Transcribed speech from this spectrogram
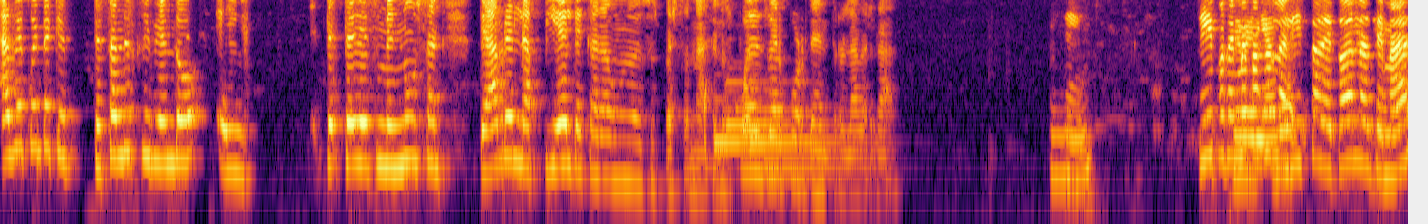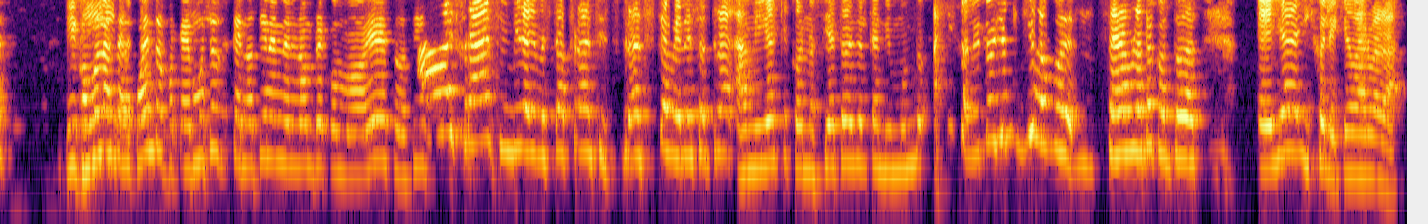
haz de cuenta que te están describiendo el te, desmenuzan, te abren la piel de cada uno de esos personajes, los puedes ver por dentro, la verdad. Sí, pues ahí me pasas la lista de todas las demás. ¿Y cómo las encuentro? Porque hay muchos que no tienen el nombre como eso, ¿sí? Ay, Francis, mira, ahí está Francis. Francis también es otra amiga que conocí a través del Candimundo. Ay, híjole, no, yo quisiera poder estar hablando con todas. Ella, híjole, qué bárbara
